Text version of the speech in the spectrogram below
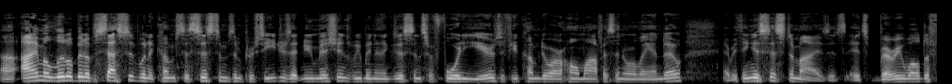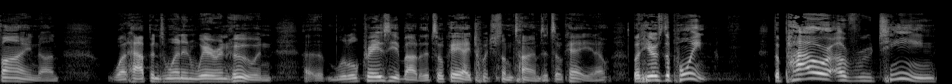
Uh, I'm a little bit obsessive when it comes to systems and procedures at New Missions. We've been in existence for 40 years. If you come to our home office in Orlando, everything is systemized. It's, it's very well defined on what happens when and where and who, and uh, a little crazy about it. It's okay. I twitch sometimes. It's okay, you know. But here's the point. The power of routine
